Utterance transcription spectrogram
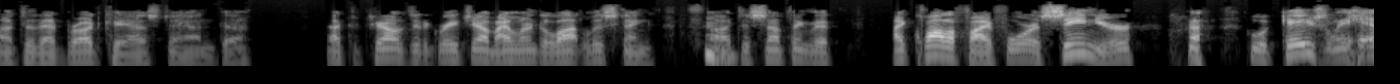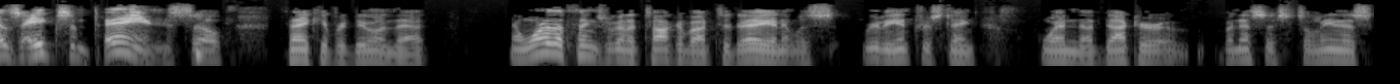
uh, to that broadcast. And uh, Dr. Charles did a great job. I learned a lot listening uh, hmm. to something that I qualify for a senior who occasionally has aches and pains. So thank you for doing that. And one of the things we're going to talk about today, and it was really interesting when uh, Dr. Vanessa Salinas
